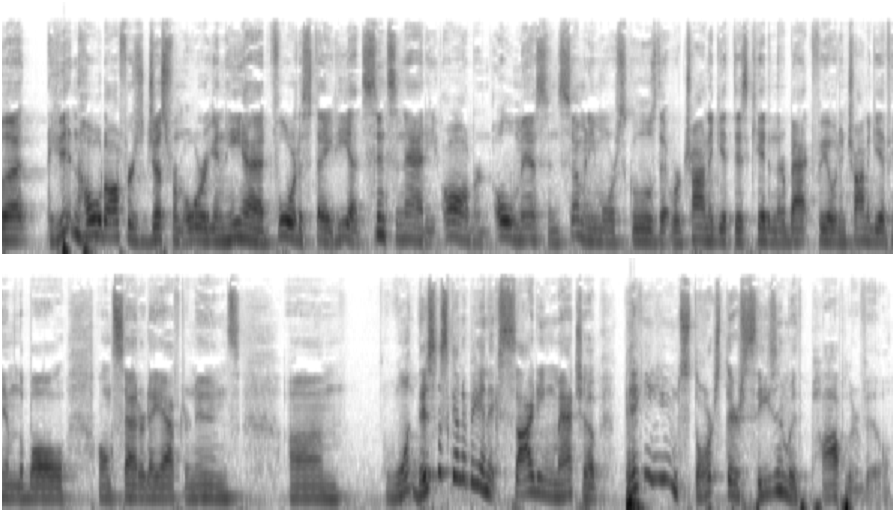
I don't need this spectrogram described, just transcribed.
But he didn't hold offers just from Oregon. He had Florida State, he had Cincinnati, Auburn, Ole Miss, and so many more schools that were trying to get this kid in their backfield and trying to give him the ball on Saturday afternoons. Um, one, this is going to be an exciting matchup. Picayune starts their season with Poplarville.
